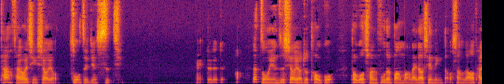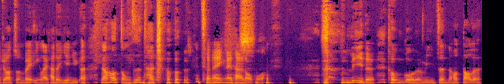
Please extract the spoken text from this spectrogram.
他才会请逍遥做这件事情。哎，对对对，好，那总而言之，逍遥就透过透过船夫的帮忙来到仙灵岛上，然后他就要准备迎来他的艳遇，呃，然后总之他就 准备迎来他的老婆，顺利的通过了迷阵，然后到了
